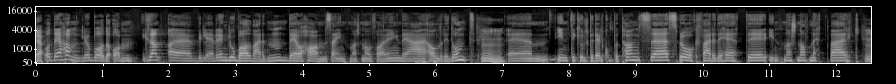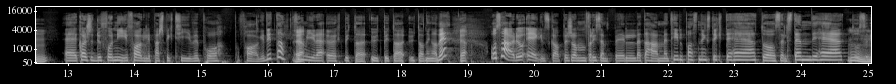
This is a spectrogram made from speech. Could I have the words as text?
Ja. Og det handler jo både om eh, Vi lever i en global verden. Det å ha med seg internasjonal erfaring, det er aldri dumt. Eh, interkulturell kompetanse, språkferdigheter, internasjonalt nettverk. Eh, kanskje du får nye faglige perspektiver på, på faget ditt, da, som Ja. gir deg økt bytte, utbytte av utdanninga di. Ja. Og så er det jo egenskaper som f.eks. dette her med tilpasningsdyktighet og selvstendighet Mm. osv.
